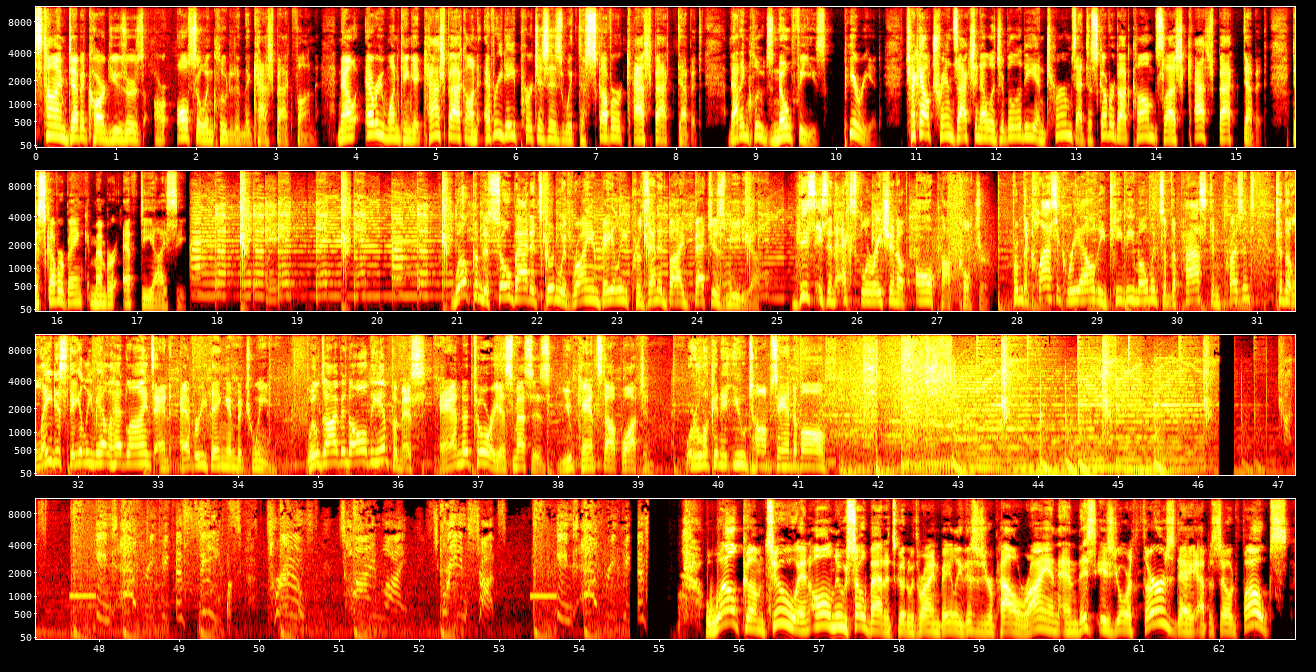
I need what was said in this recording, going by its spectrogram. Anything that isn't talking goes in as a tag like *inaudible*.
It's time debit card users are also included in the cashback fund. Now, everyone can get cashback on everyday purchases with Discover Cashback Debit. That includes no fees, period. Check out transaction eligibility and terms at discover.com slash cashback debit. Discover Bank member FDIC. Welcome to So Bad It's Good with Ryan Bailey, presented by Betches Media. This is an exploration of all pop culture from the classic reality TV moments of the past and present to the latest Daily Mail headlines and everything in between. We'll dive into all the infamous and notorious messes you can't stop watching. We're looking at you, Tom Sandoval. Welcome to an all new So Bad It's Good with Ryan Bailey. This is your pal Ryan, and this is your Thursday episode, folks.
